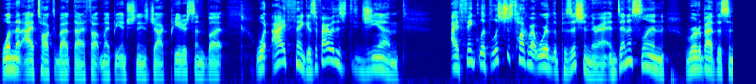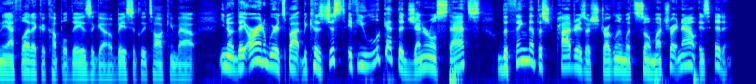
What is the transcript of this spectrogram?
One that I talked about that I thought might be interesting is Joc Pederson. But what I think is if I were this GM, I think let, let's just talk about where the position they're at. And Dennis Lin wrote about this in The Athletic a couple days ago, basically talking about, you know, they are in a weird spot because just if you look at the general stats, the thing that the Padres are struggling with so much right now is hitting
